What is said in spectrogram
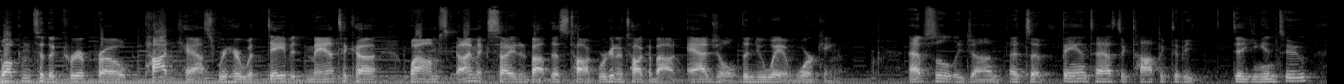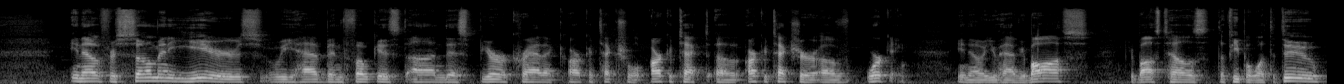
Welcome to the Career Pro podcast. We're here with David Mantica. Wow, I'm, I'm excited about this talk. We're going to talk about Agile, the new way of working. Absolutely, John. That's a fantastic topic to be digging into. You know, for so many years, we have been focused on this bureaucratic architectural architect of, architecture of working. You know, you have your boss. Your boss tells the people what to do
